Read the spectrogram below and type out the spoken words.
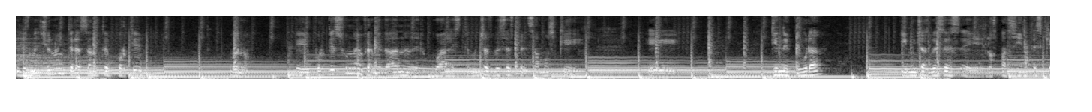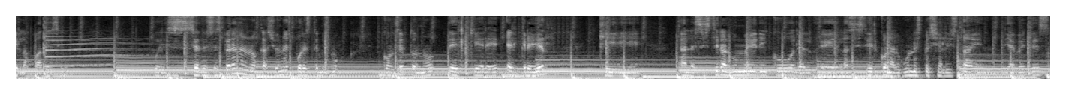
Y les menciono interesante porque, bueno, eh, porque es una enfermedad en la cual este, muchas veces pensamos que eh, tiene cura y muchas veces eh, los pacientes que la padecen pues se desesperan en ocasiones por este mismo concepto, ¿no? El, quiere, el creer que al asistir a algún médico, el, asistir con algún especialista en diabetes,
